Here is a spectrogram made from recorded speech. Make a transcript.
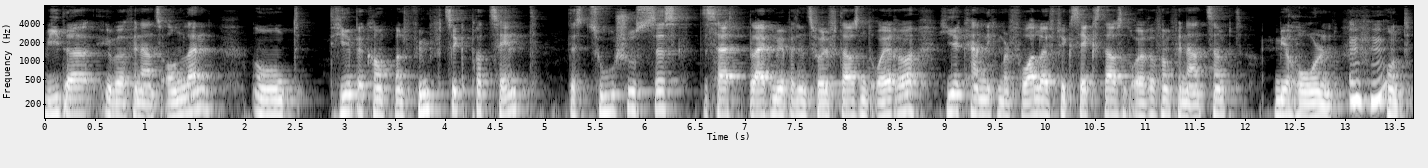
wieder über Finanz Online. Und Hier bekommt man 50 Prozent des Zuschusses. Das heißt, bleiben wir bei den 12.000 Euro. Hier kann ich mal vorläufig 6.000 Euro vom Finanzamt mir holen. Mhm. Und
